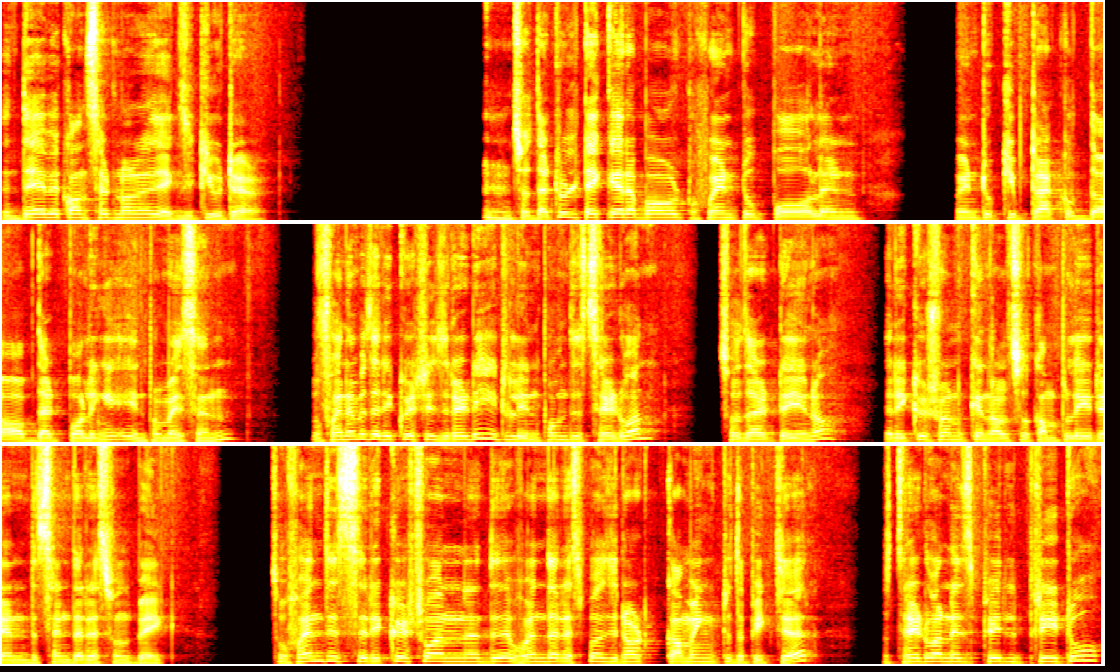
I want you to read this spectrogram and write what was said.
Then they have a concept known as executor. So that will take care about when to poll and when to keep track of the of that polling information. So whenever the request is ready it will inform the third one so that you know the request one can also complete and send the response back so when this request one the, when the response is not coming to the picture the thread one is feel free to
